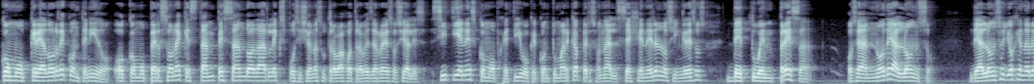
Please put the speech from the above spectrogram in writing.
como creador de contenido o como persona que está empezando a darle exposición a su trabajo a través de redes sociales, si tienes como objetivo que con tu marca personal se generen los ingresos de tu empresa, o sea, no de Alonso, de Alonso yo genero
